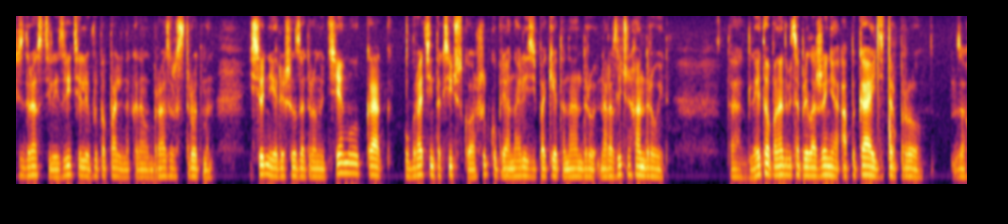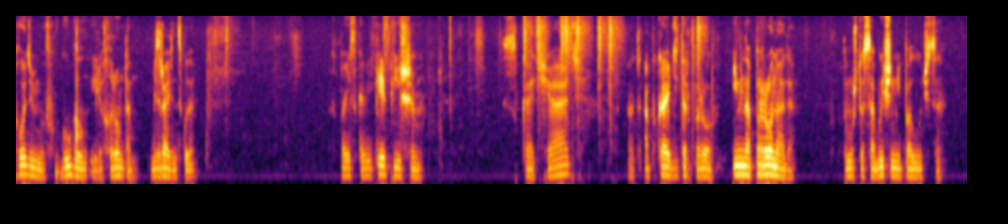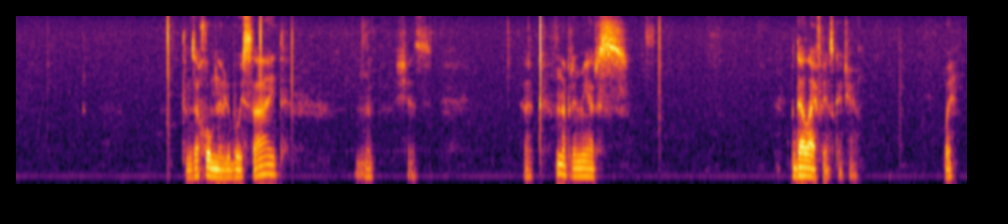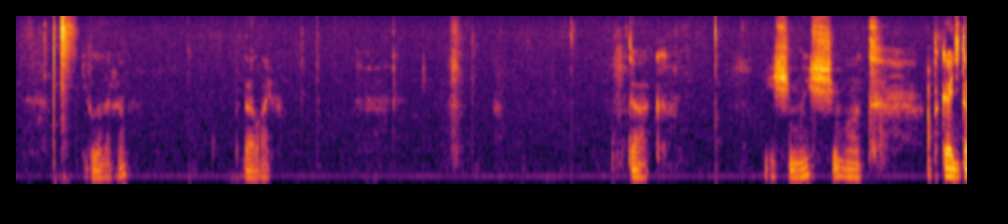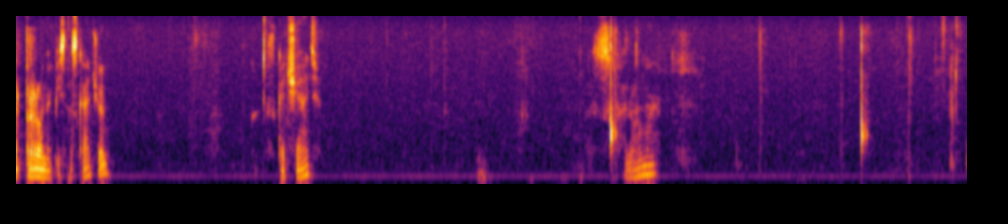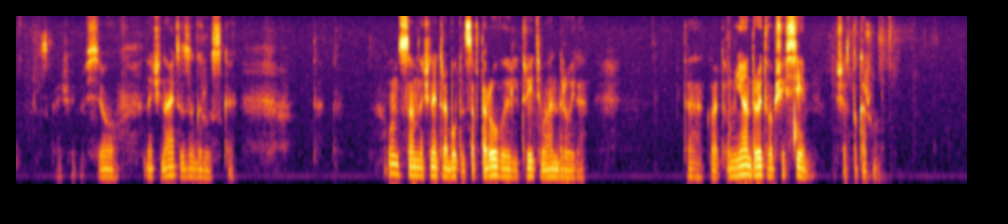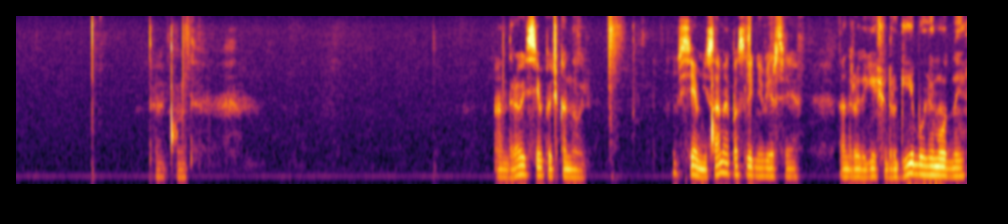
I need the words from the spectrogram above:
Здравствуйте, телезрители! Вы попали на канал Бразер Стротман. И сегодня я решил затронуть тему, как убрать синтаксическую ошибку при анализе пакета на, Android, на различных Android. Так, для этого понадобится приложение APK Editor Pro. Заходим в Google или Chrome, там, без разницы куда. В поисковике пишем скачать от APK Editor Pro. Именно Pro надо, потому что с обычным не получится там заходим на любой сайт. Сейчас так например с да лайф я скачаю. Ой и туда нажал. Да лайф так. Ищем ищем. Вот. APK Editor Pro написано скачиваем скачать. С хрома. Скачивать все начинается загрузка. Он сам начинает работать со второго или третьего андроида. Так вот. У меня андроид вообще 7 сейчас покажу. Так вот Android 7.0. 7 не самая последняя версия. Android еще другие более модные.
